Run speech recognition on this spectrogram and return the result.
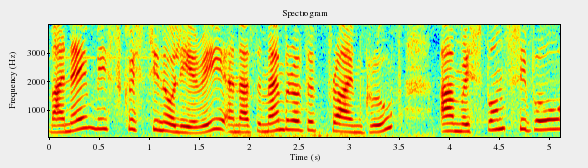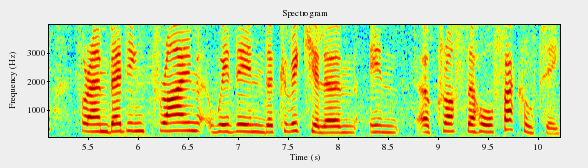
My name is Christine O'Leary and as a member of the PRME Group I'm responsible for embedding PRME within the curriculum in, across the whole faculty.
